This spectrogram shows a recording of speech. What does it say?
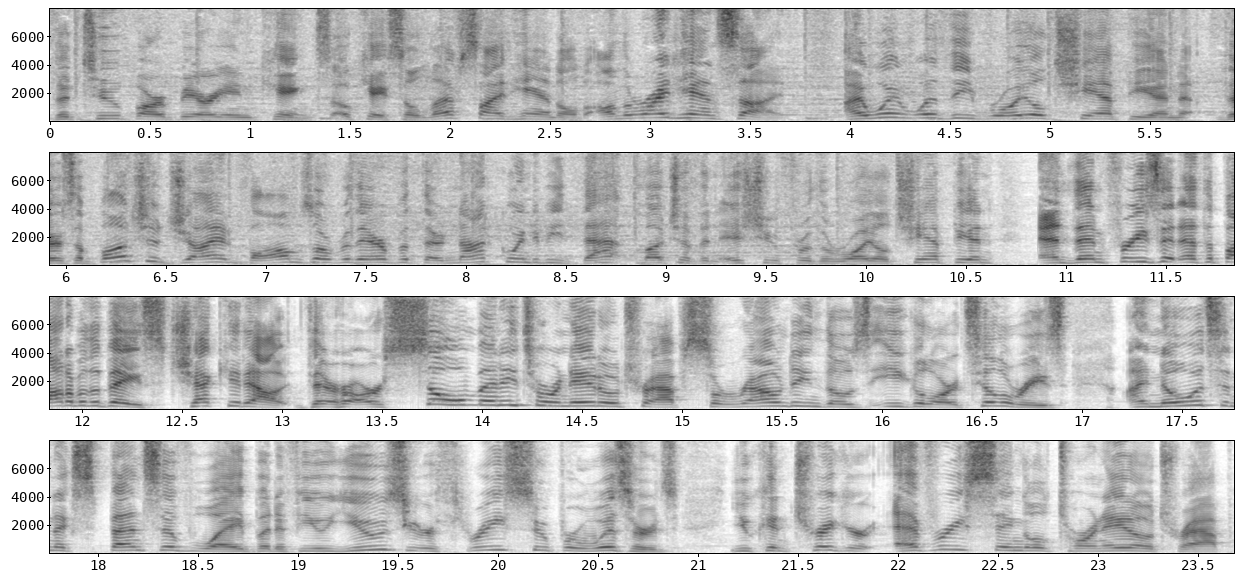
the two Barbarian Kings. Okay, so left side handled. On the right-hand side, I went with the Royal Champion. There's a bunch of giant bombs over there, but they're not going to be that much of an issue for the Royal Champion. And then freeze it at the bottom of the base. Check it out. There are so many tornado traps surrounding those Eagle artilleries. I know it's an expensive way, but if you use your three super wizards, you can trigger every single tornado trap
